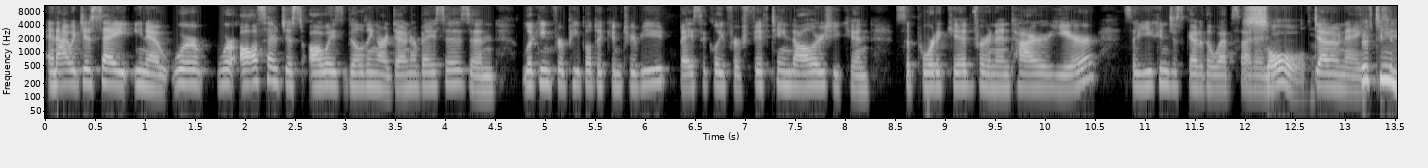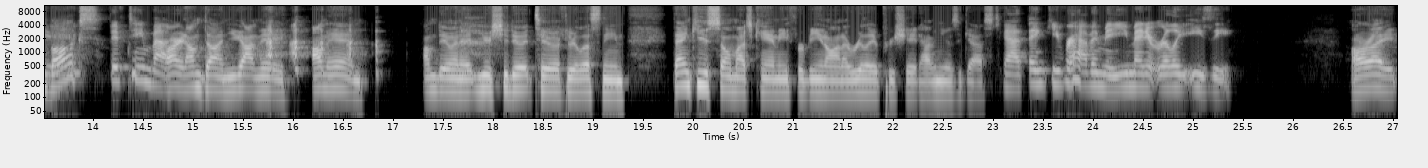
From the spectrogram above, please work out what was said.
And I would just say, you know, we're we're also just always building our donor bases and looking for people to contribute. Basically, for fifteen dollars, you can support a kid for an entire year. So you can just go to the website and Sold. donate. Fifteen bucks. Fifteen bucks. All right, I'm done. You got me. I'm in. I'm doing it. You should do it too if you're listening. Thank you so much, Cami, for being on. I really appreciate having you as a guest. Yeah, thank you for having me. You made it really easy. All right.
